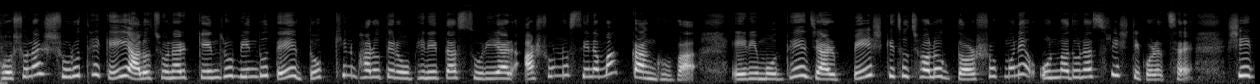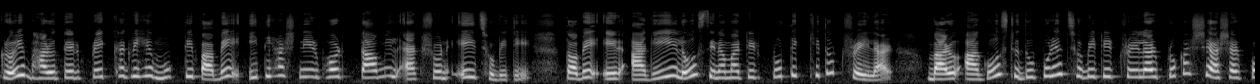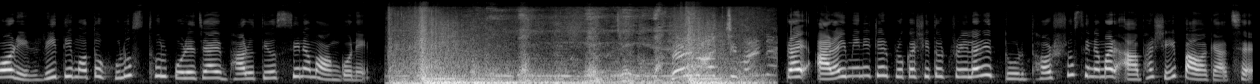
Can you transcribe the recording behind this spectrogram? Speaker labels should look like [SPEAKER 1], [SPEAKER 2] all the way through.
[SPEAKER 1] ঘোষণার শুরু থেকেই আলোচনার কেন্দ্রবিন্দুতে দক্ষিণ ভারতের অভিনেতা সুরিয়ার আসন্ন সিনেমা কাঙ্গুভা। এরই মধ্যে যার বেশ কিছু ঝলক দর্শক মনে উন্মাদনা সৃষ্টি করেছে। শীঘ্রই ভারতের প্রেক্ষাগৃহে মুক্তি পাবে ইতিহাস নির্ভর তামিল অ্যাকশন এই ছবিটি। তবে এর আগেই এলো সিনেমাটির প্রতীক্ষিত ট্রেলার বারো আগস্ট দুপুরে ছবিটির ট্রেলার প্রকাশ্যে আসার পরই রীতিমতো হুলস্থুল পড়ে যায় ভারতীয় সিনেমা অঙ্গনে। আড়াই মিনিটের প্রকাশিত ট্রেলারে দুর্ধর্ষ সিনেমার আভাসই পাওয়া গেছে।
